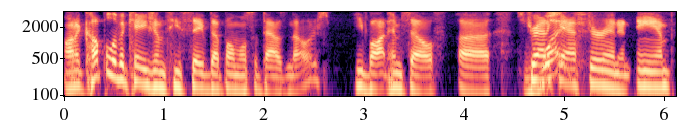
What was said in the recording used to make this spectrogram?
On a couple of occasions, he saved up almost a thousand dollars. He bought himself a Stratocaster and an amp.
